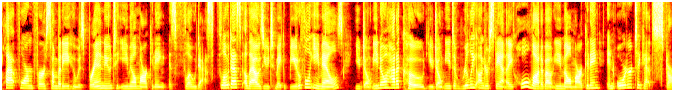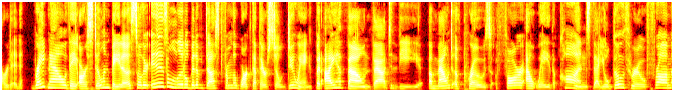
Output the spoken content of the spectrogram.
platform for somebody who is brand new to email marketing is Flodesk. Flodesk allows you to make beautiful emails. You don't need to know how to code. You don't need to really understand a whole lot about email marketing in order to get started. Right now, they are still in beta, so there is a little bit of dust from the work that they're still doing. But I have found that the amount of pros far outweigh the cons that you'll go through from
